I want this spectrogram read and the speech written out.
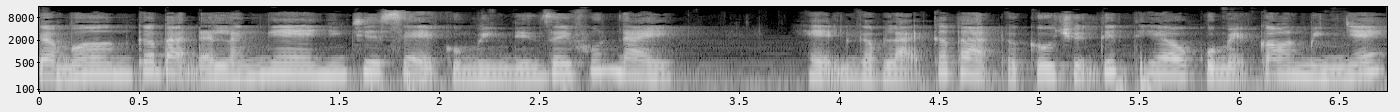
Cảm ơn các bạn đã lắng nghe những chia sẻ của mình đến giây phút này. Hẹn gặp lại các bạn ở câu chuyện tiếp theo của mẹ con mình nhé.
